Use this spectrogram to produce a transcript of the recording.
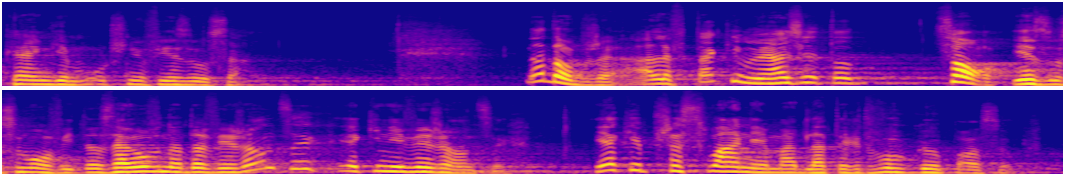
kręgiem uczniów Jezusa. No dobrze, ale w takim razie to co Jezus mówi do zarówno do wierzących, jak i niewierzących? Jakie przesłanie ma dla tych dwóch grup osób?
